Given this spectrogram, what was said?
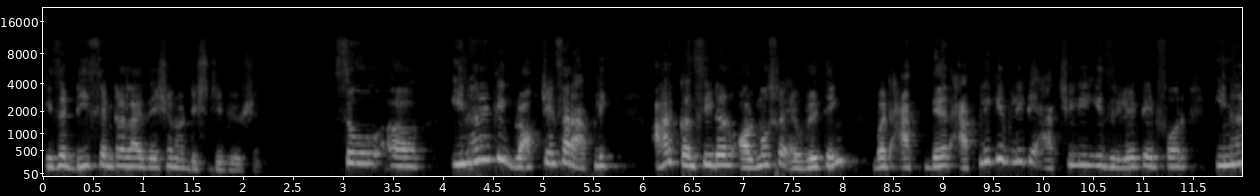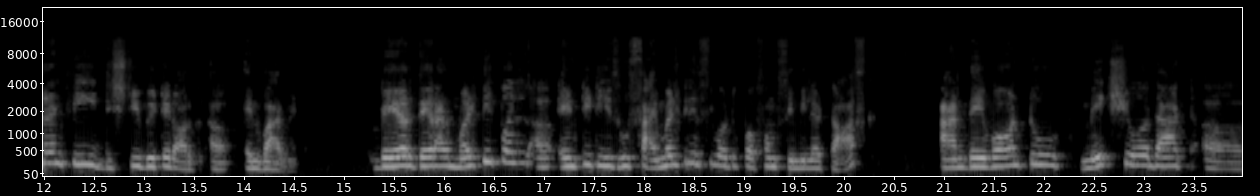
is a decentralization or distribution. So uh, inherently blockchains are applic- are considered almost for everything, but their applicability actually is related for inherently distributed or, uh, environment where there are multiple uh, entities who simultaneously want to perform similar tasks and they want to make sure that uh,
